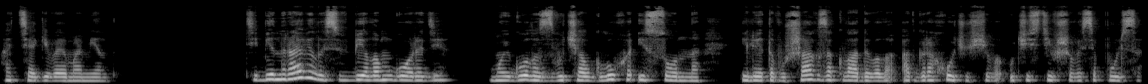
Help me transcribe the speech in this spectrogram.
оттягивая момент. «Тебе нравилось в белом городе?» Мой голос звучал глухо и сонно, или это в ушах закладывало от грохочущего, участившегося пульса?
